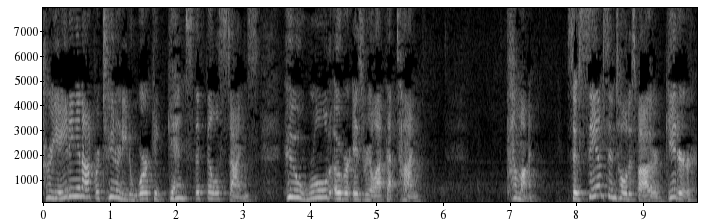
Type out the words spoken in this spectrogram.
creating an opportunity to work against the Philistines who ruled over Israel at that time. Come on. So Samson told his father, Get her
